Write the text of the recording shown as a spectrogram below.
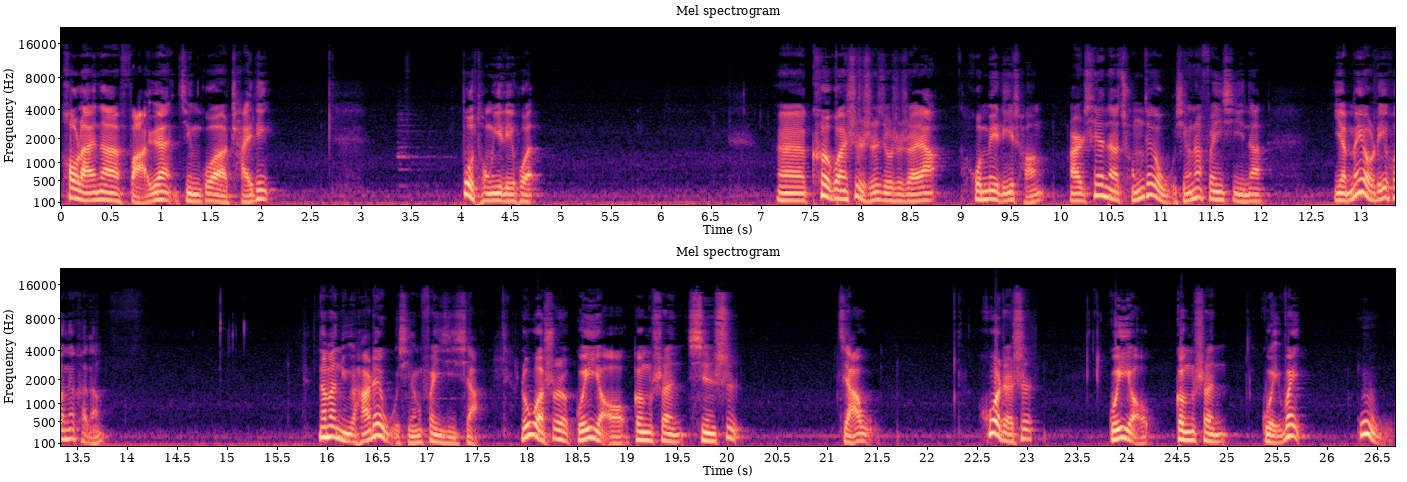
后来呢，法院经过裁定，不同意离婚。嗯，客观事实就是这样，婚没离成，而且呢，从这个五行上分析呢，也没有离婚的可能。那么，女孩的五行分析一下，如果是癸酉庚申辛巳甲午，或者是。癸酉庚申癸未戊午，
